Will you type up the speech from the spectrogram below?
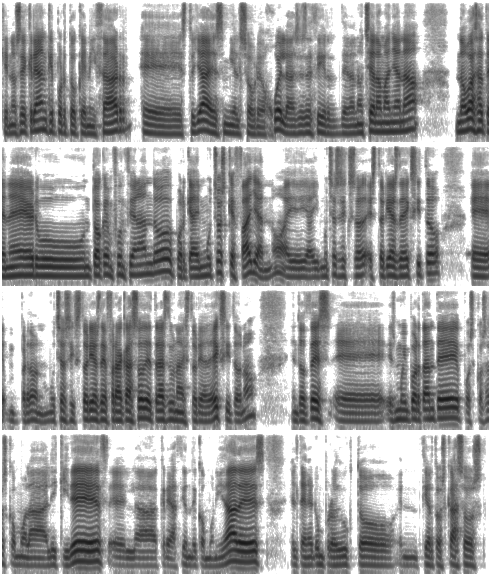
que no se crean que por tokenizar eh, esto ya es miel sobre hojuelas, es decir, de la noche a la mañana no vas a tener un token funcionando porque hay muchos que fallan, ¿no? Hay, muchas historias de éxito, eh, perdón, muchas historias de fracaso detrás de una historia de éxito, ¿no? Entonces, eh, es muy importante, pues, cosas como la liquidez, eh, la creación de comunidades, el tener un producto, en ciertos casos,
